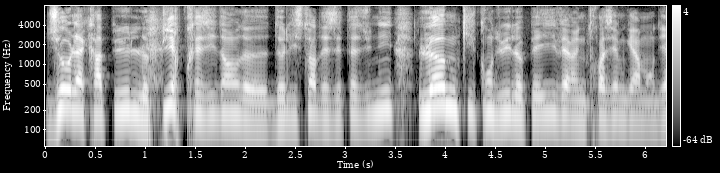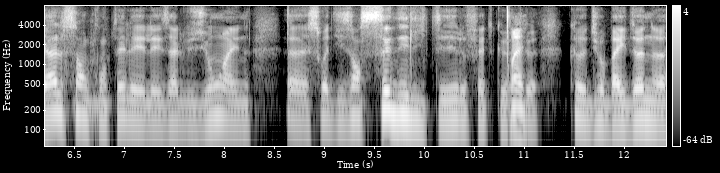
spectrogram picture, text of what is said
Joe la crapule, le pire président de, de l'histoire des États-Unis, l'homme qui conduit le pays vers une troisième guerre mondiale, sans compter les, les allusions à une euh, soi-disant sénilité, le fait que, Ouais. que, que Joe Biden euh,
